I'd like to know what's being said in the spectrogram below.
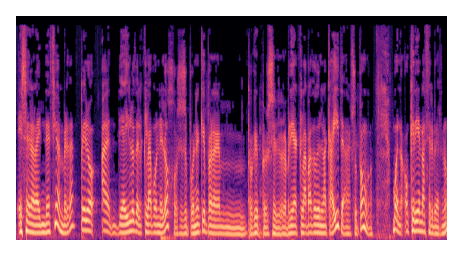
Esa era la intención, ¿verdad? Pero ah, de ahí lo del clavo en el ojo. Se supone que para. Mm, porque pues, se lo habría clavado en la caída, supongo. Bueno, o querían hacer ver, ¿no?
